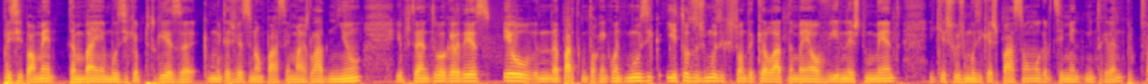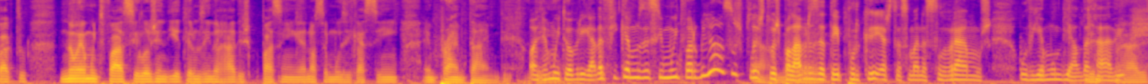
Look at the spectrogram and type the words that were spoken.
principalmente também a música portuguesa que muitas vezes não passa em mais lado nenhum e portanto eu agradeço eu na parte que me toca enquanto músico e a todos os músicos que estão daquele lado também a ouvir neste momento e que as suas músicas passam um agradecimento muito grande porque de facto não é muito fácil hoje em dia termos ainda rádios que passem a nossa música assim em prime time. digo- Olha, digo. muito obrigada. Ficamos assim muito orgulhosos pelas Ah, tuas palavras, é. até porque esta semana celebramos o Dia Mundial da Dia Rádio. Rádio,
